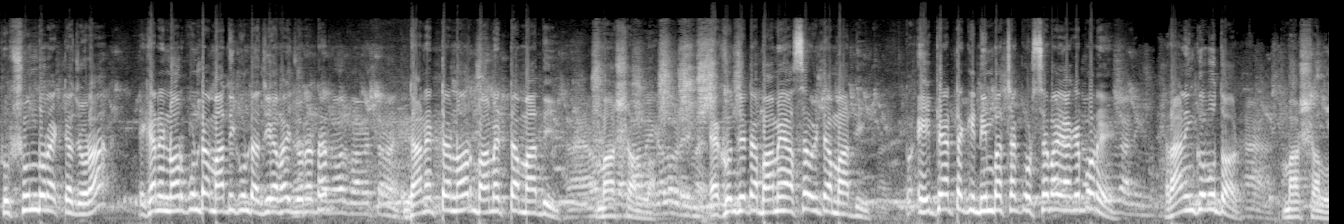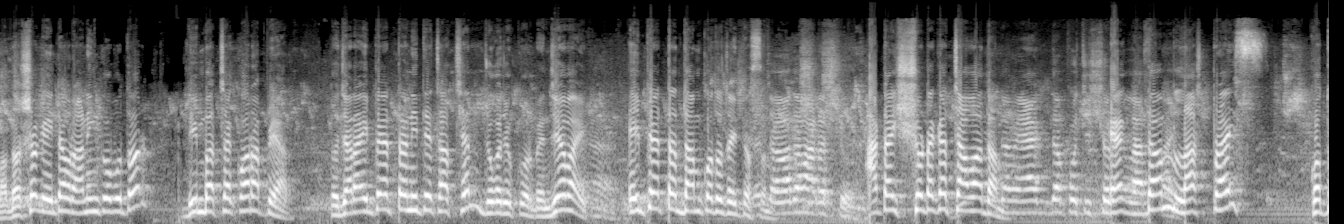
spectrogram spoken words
খুব সুন্দর একটা জোড়া। এখানে নরকুনটা মাদি কোনটা? জিয়া ভাই জোড়াটা? নর। ডানেরটা নর বামেরটা মাদি। মাশাআল্লাহ। এখন যেটা বামে আছে ওইটা মাদি। তো এই পেয়ারটা কি ডিম বাচ্চা করছে ভাই আগে পরে? রানিং কবুতর? মাশাআল্লাহ। দর্শক এইটাও রানিং কবুতর ডিম বাচ্চা করা পেয়ার তো যারা এই পেয়ারটা নিতে চাচ্ছেন যোগাযোগ করবেন। যে ভাই এই পেয়ারটার দাম কত চাইতেছেন? আঠাইশশো টাকা চাওয়া দাম। একদম পঁচিশশো একদম লাস্ট প্রাইস কত?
